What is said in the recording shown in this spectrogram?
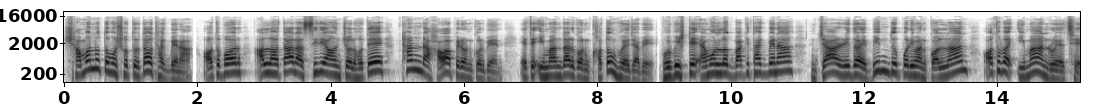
সামান্যতম শত্রুতাও থাকবে না। অতপর আল্লাহ তালা সিরিয়া অঞ্চল হতে ঠান্ডা হাওয়া প্রেরণ করবেন। এতে ইমানদারগণ খতম হয়ে যাবে। ভূপৃষ্ঠে এমন লোক বাকি থাকবে না যার হৃদয়ে বিন্দু পরিমাণ কল্যাণ অথবা ইমান রয়েছে।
